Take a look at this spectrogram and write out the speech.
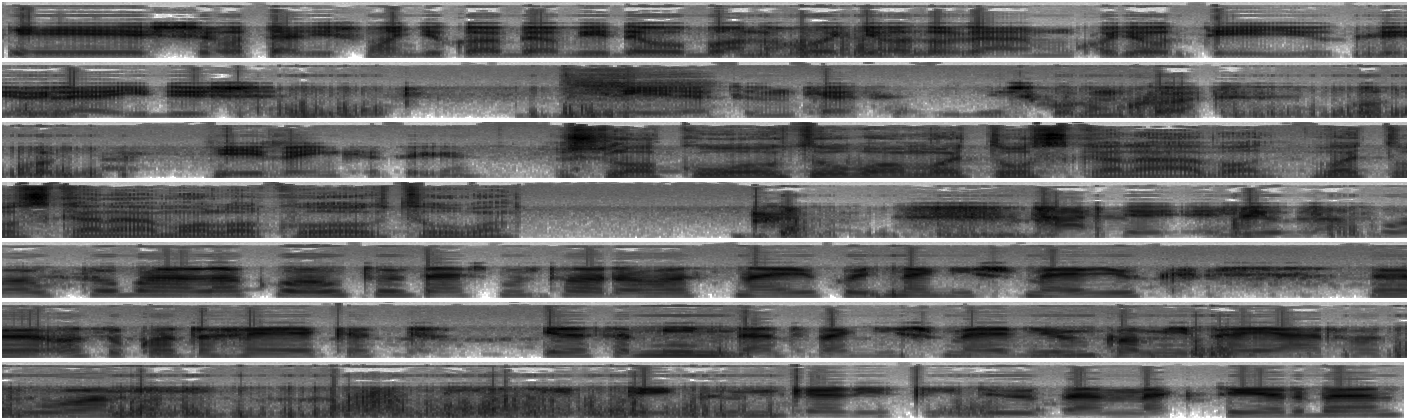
és ott el is mondjuk abban a videóban, hogy az az álmunk, hogy ott éljük le idős életünket, időskorunkat, éveinket, igen. És lakóautóban, vagy Toszkánában? Vagy Toszkánában lakóautóban? Hát, nem lakóautóban. A lakóautózást most arra használjuk, hogy megismerjük azokat a helyeket, illetve mindent megismerjünk, ami bejárható, ami értékünkkel, itt időben, meg térben,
